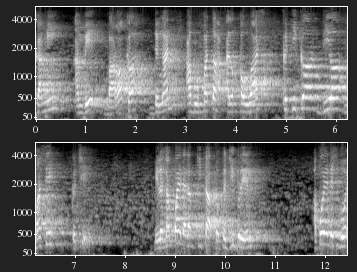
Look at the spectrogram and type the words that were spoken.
Kami ambil barakah dengan Abu Fatah Al-Qawas ketika dia masih kecil. Bila sampai dalam kitab Dr. Jibril, apa yang dia sebut?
